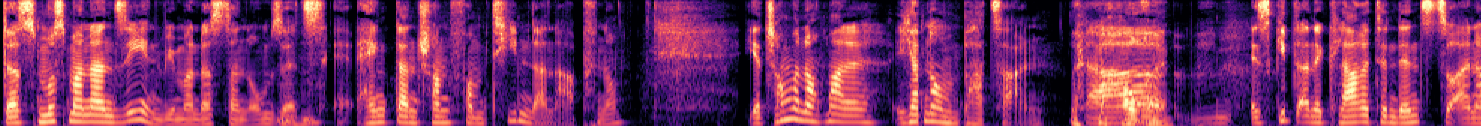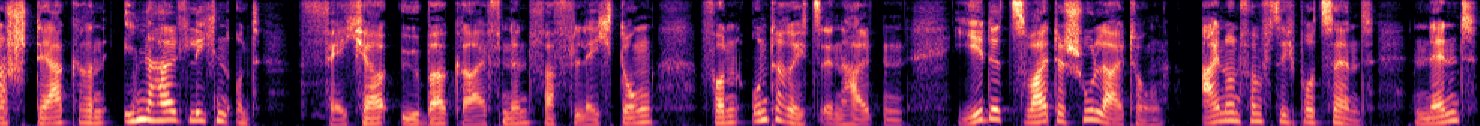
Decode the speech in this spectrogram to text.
das muss man dann sehen, wie man das dann umsetzt. Mhm. Hängt dann schon vom Team dann ab. Ne? Jetzt schauen wir noch mal, ich habe noch ein paar Zahlen. Äh, es gibt eine klare Tendenz zu einer stärkeren inhaltlichen und fächerübergreifenden Verflechtung von Unterrichtsinhalten. Jede zweite Schulleitung 51 Prozent nennt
